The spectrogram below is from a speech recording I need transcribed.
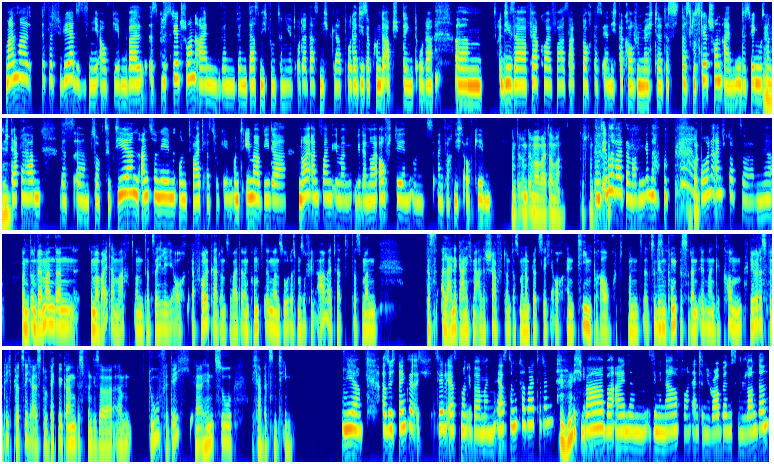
manchmal ist es schwer, dieses nie aufgeben, weil es frustriert schon einen, wenn, wenn das nicht funktioniert oder das nicht klappt oder dieser Kunde abspringt oder ähm, dieser Verkäufer sagt doch, dass er nicht verkaufen möchte. Das, das frustriert schon einen. Und deswegen muss man mhm. die Stärke haben, das ähm, zu akzeptieren, anzunehmen und weiterzugehen und immer wieder neu anfangen, immer wieder neu aufstehen und einfach nicht aufgeben. Und, und immer weitermachen. Das stimmt. Und immer weitermachen, genau. Und, Ohne einen Stopp zu haben, ja. Und, und wenn man dann immer weitermacht und tatsächlich auch Erfolg hat und so weiter, dann kommt es irgendwann so, dass man so viel Arbeit hat, dass man das alleine gar nicht mehr alles schafft und dass man dann plötzlich auch ein Team braucht. Und äh, zu diesem Punkt bist du dann irgendwann gekommen. Wie war das für dich plötzlich, als du weggegangen bist von dieser ähm, Du für dich äh, hin zu, ich habe jetzt ein Team? Ja, also ich denke, ich erzähle erstmal über meine erste Mitarbeiterin. Mhm. Ich war bei einem Seminar von Anthony Robbins in London.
